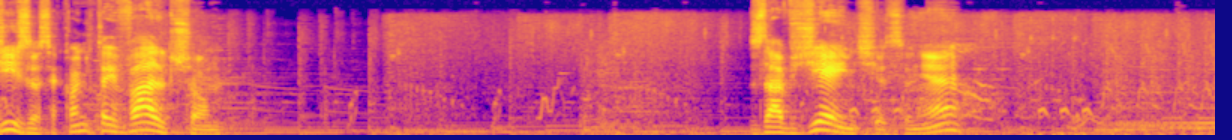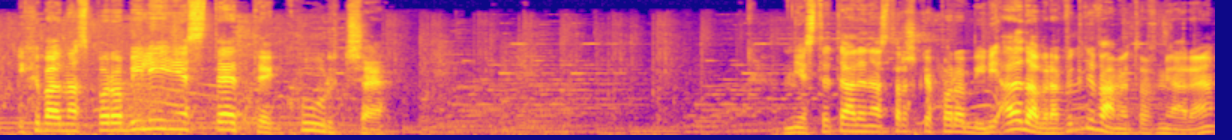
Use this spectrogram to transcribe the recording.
Jezus, jak oni tutaj walczą. Zawzięcie, co nie? I chyba nas porobili niestety, kurczę. Niestety, ale nas troszkę porobili. Ale dobra, wygrywamy to w miarę.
